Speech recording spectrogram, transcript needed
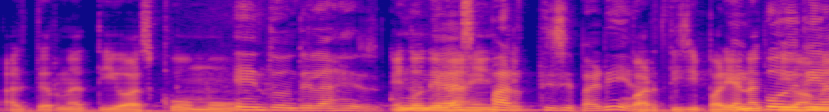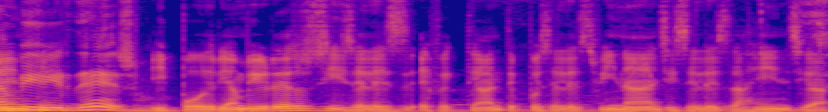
alternativas como... En donde la, en donde la gente participarían. Participarían y podrían vivir de eso. Y podrían vivir de eso si se les, efectivamente, pues se les financia y se les agencia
